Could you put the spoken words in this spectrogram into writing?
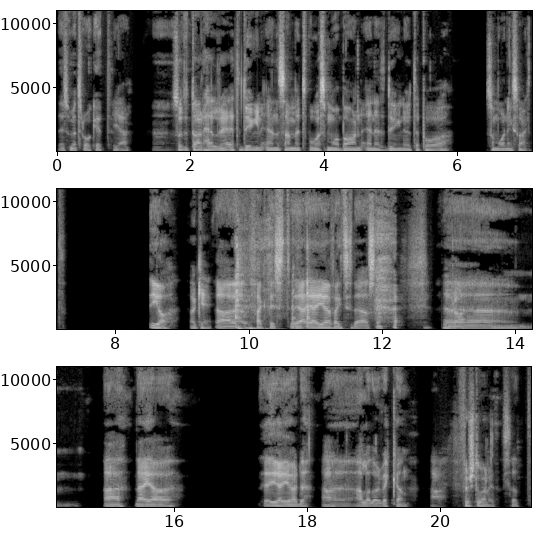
det som är tråkigt. Ja. Eh, Så du tar hellre ett dygn ensam med två små barn än ett dygn ute på som ordningsvakt? ja, Okej. Ja, faktiskt. Jag, jag gör faktiskt det. Alltså. Det är bra. Eh, äh, nej, jag, jag gör det eh, alla dagar i veckan. Ja, förståeligt. Att,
